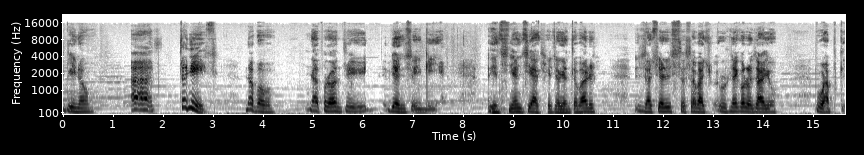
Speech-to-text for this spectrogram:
zginął, a to nic. No bo na front więcej ginie. Więc Niemcy jak się zorientowali, zaczęli stosować różnego rodzaju pułapki.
